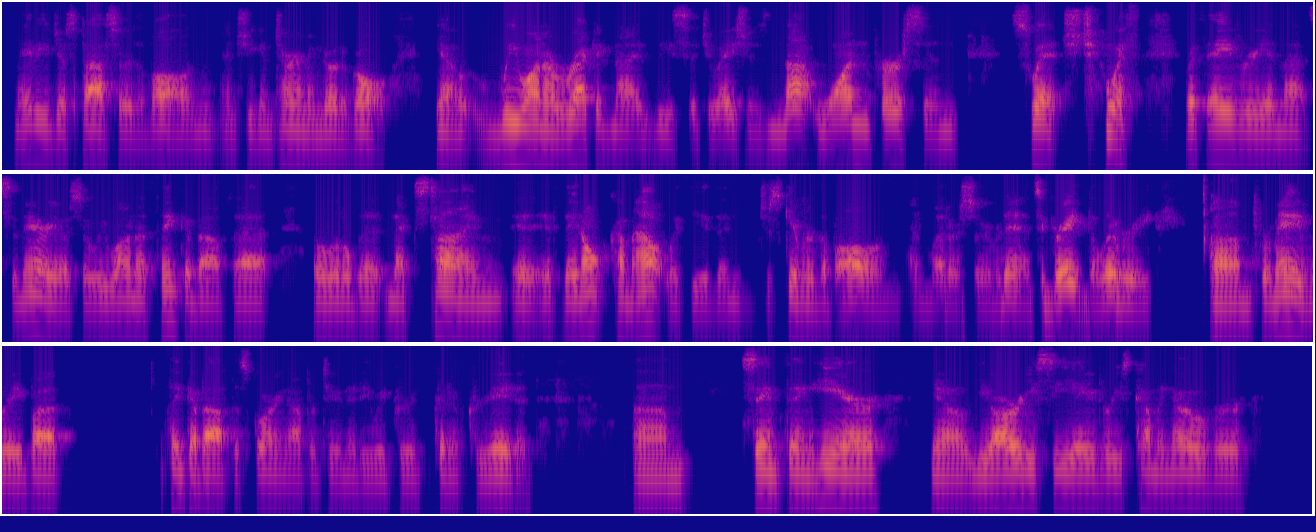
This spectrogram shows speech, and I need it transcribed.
maybe just pass her the ball and, and she can turn and go to goal. You know, we want to recognize these situations. Not one person switched with with Avery in that scenario, so we want to think about that a little bit next time. If they don't come out with you, then just give her the ball and, and let her serve it in. It's a great delivery um, from Avery, but think about the scoring opportunity we could, could have created. Um, same thing here. You know, you already see Avery's coming over,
